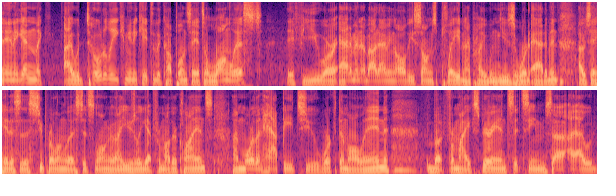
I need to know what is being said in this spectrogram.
And again, like I would totally communicate to the couple and say it's a long list. If you are adamant about having all these songs played, and I probably wouldn't use the word adamant, I would say, hey, this is a super long list. It's longer than I usually get from other clients. I'm more than happy to work them all in but from my experience, it seems uh, I, I, would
